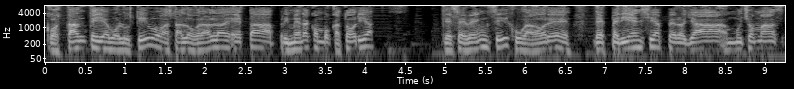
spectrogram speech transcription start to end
constante y evolutivo hasta lograr la- esta primera convocatoria que se ven, sí, jugadores de experiencia, pero ya mucho más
